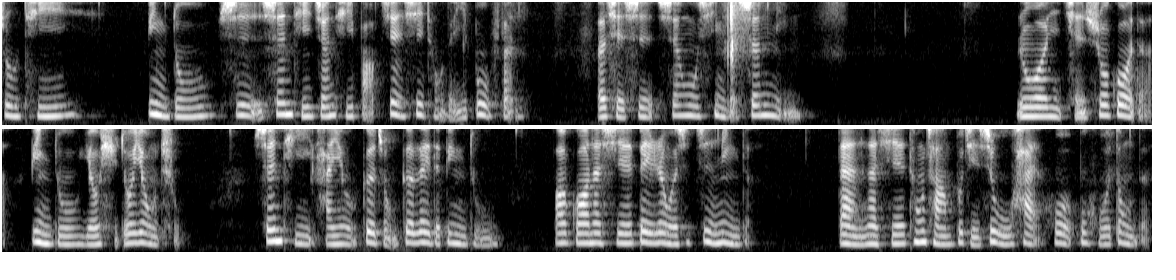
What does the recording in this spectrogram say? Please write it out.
主题：病毒是身体整体保健系统的一部分，而且是生物性的声明。如我以前说过的，病毒有许多用处。身体含有各种各类的病毒，包括那些被认为是致命的，但那些通常不仅是无害或不活动的，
